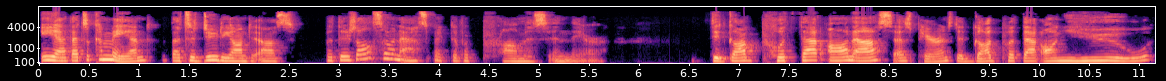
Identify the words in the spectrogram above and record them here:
Yeah, that's a command. That's a duty onto us. But there's also an aspect of a promise in there. Did God put that on us as parents? Did God put that on you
